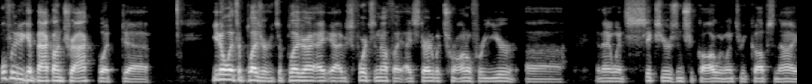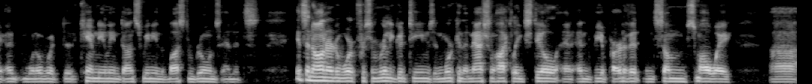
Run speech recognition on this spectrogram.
hopefully we get back on track. But uh, you know, it's a pleasure. It's a pleasure. I I, I was fortunate enough. I, I started with Toronto for a year. Uh, and then I went six years in Chicago. We won three cups. And now I, went over with Cam Neely and Don Sweeney and the Boston Bruins. And it's it's an honor to work for some really good teams and work in the National Hockey League still and, and be a part of it in some small way. Uh,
